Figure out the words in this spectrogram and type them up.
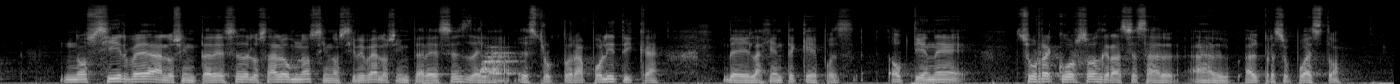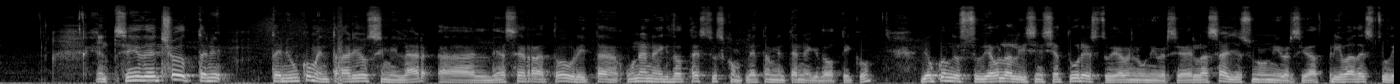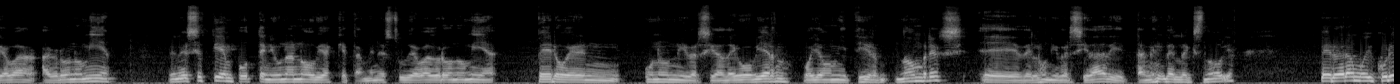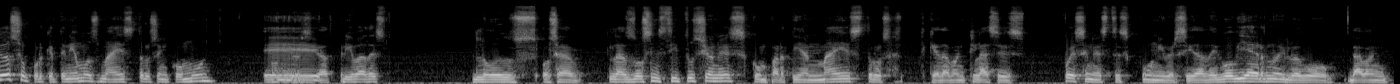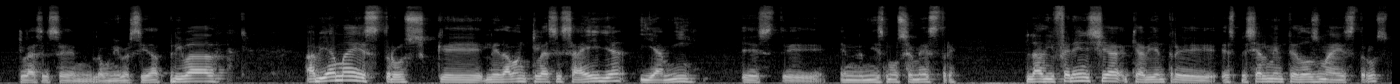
no sirve a los intereses de los alumnos, sino sirve a los intereses de la estructura política, de la gente que pues obtiene sus recursos gracias al, al, presupuesto. Sí, de hecho, ten, tenía un comentario similar al de hace rato. Ahorita, una anécdota, esto es completamente anecdótico. Yo cuando estudiaba la licenciatura, estudiaba en la Universidad de La Salle, es una universidad privada, estudiaba agronomía. En ese tiempo tenía una novia que también estudiaba agronomía, pero en una universidad de gobierno. Voy a omitir nombres eh, de la universidad y también de la exnovia. Pero era muy curioso porque teníamos maestros en común, eh, universidad privada, los, o sea, las dos instituciones compartían maestros que daban clases pues en esta universidad de gobierno y luego daban clases en la universidad privada. Había maestros que le daban clases a ella y a mí este, en el mismo semestre. La diferencia que había entre especialmente dos maestros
